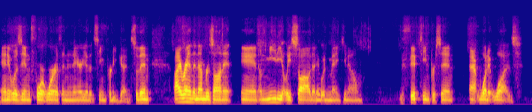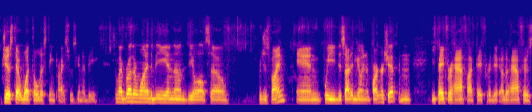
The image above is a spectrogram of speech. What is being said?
and it was in Fort Worth in an area that seemed pretty good. So then I ran the numbers on it and immediately saw that it would make, you know, 15% at what it was, just at what the listing price was going to be. So my brother wanted to be in on the deal also, which is fine. And we decided to go in a partnership and he paid for half. I paid for the other half. It was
